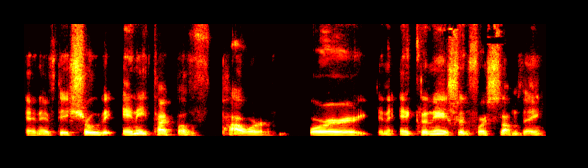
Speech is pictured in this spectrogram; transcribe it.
And if they showed any type of power or an inclination for something,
